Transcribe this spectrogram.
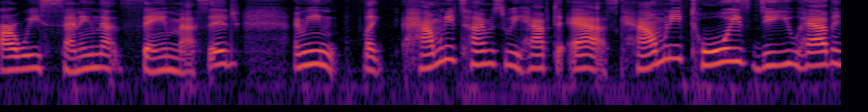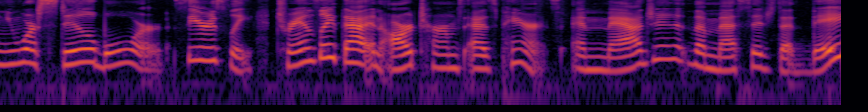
are we sending that same message? I mean, like, how many times do we have to ask? How many toys do you have and you are still bored? Seriously, translate that in our terms as parents. Imagine the message that they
